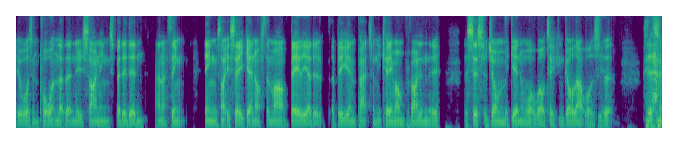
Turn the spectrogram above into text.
it was important that their new signings bedded in. And I think Ings, like you say, getting off the mark, Bailey had a, a big impact when he came on, providing the assist for John McGinn, and what a well taken goal that was. Yeah. But yeah,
